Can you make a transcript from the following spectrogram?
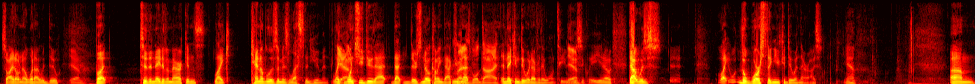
so I don't know what I would do. Yeah. But to the Native Americans, like cannibalism is less than human. Like Yeah. once you do that, that there's no coming back from might that as well die. and they can do whatever they want to you Yeah. basically you know that was like the worst thing you could do in their eyes Yeah. um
